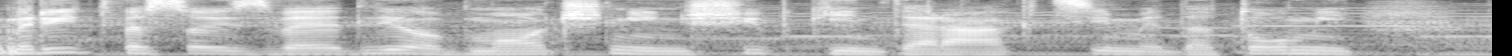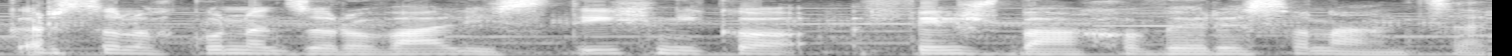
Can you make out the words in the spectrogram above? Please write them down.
Meritve so izvedli ob močni in šibki interakciji med atomi, kar so lahko nadzorovali s tehniko Fešbachove resonance.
